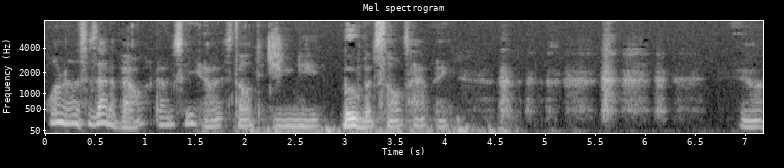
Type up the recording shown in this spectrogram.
What on earth is that about? I don't see, you know, it starts, movement starts happening. yeah.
